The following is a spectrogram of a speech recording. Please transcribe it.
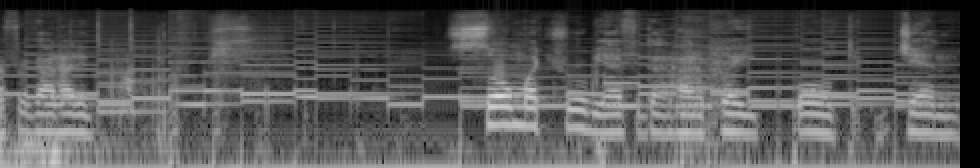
I forgot how to... So much Ruby, I forgot how to play both Gen.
